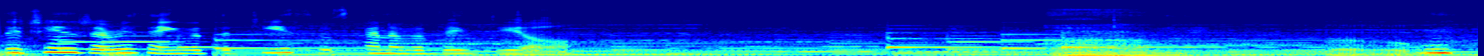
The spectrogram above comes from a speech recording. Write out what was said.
They changed everything, but the teeth was kind of a big deal. Um,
